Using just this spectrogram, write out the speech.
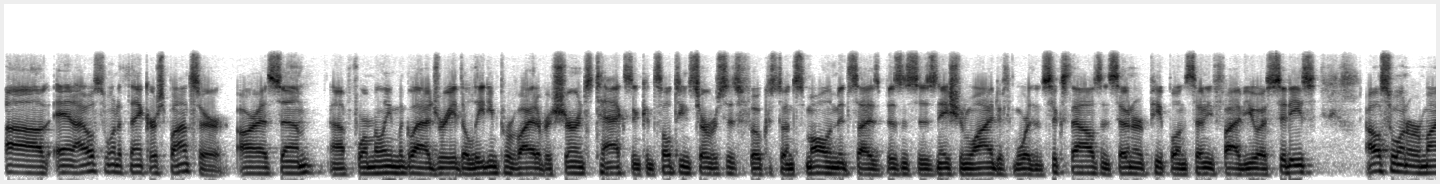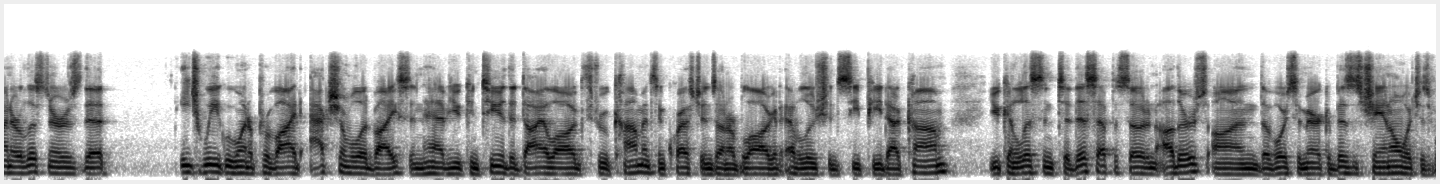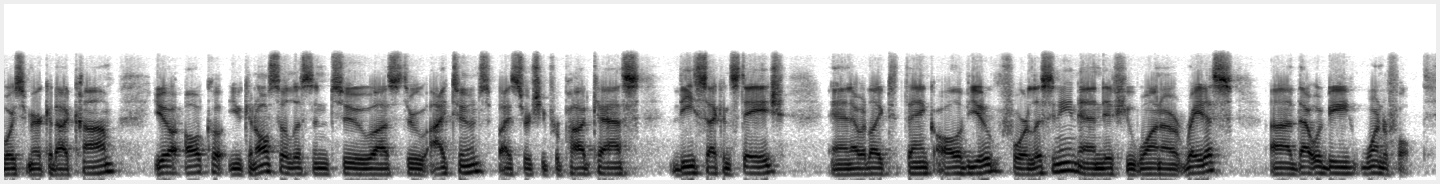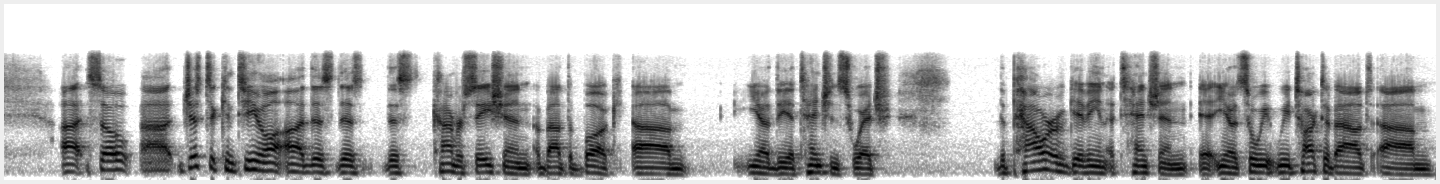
Uh, and I also want to thank our sponsor, RSM, uh, formerly McGladrey, the leading provider of assurance, tax, and consulting services focused on small and mid sized businesses nationwide with more than 6,700 people in 75 U.S. cities. I also want to remind our listeners that each week, we want to provide actionable advice and have you continue the dialogue through comments and questions on our blog at evolutioncp.com. You can listen to this episode and others on the Voice America Business Channel, which is voiceamerica.com. You, also, you can also listen to us through iTunes by searching for podcasts, The Second Stage. And I would like to thank all of you for listening. And if you want to rate us, uh, that would be wonderful. Uh, so, uh, just to continue uh, this this this conversation about the book, um, you know, the attention switch the power of giving attention eh, you know so we, we talked about um,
